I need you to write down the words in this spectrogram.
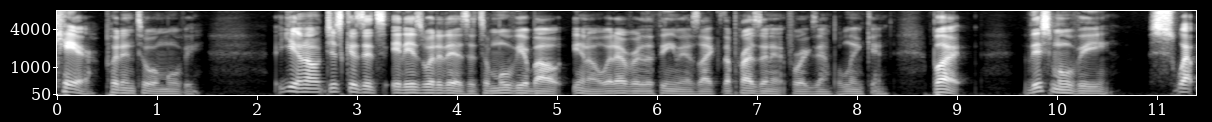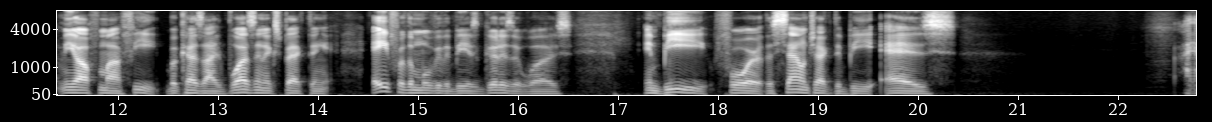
care put into a movie you know just because it's it is what it is it's a movie about you know whatever the theme is like the president for example lincoln but this movie swept me off my feet because i wasn't expecting a for the movie to be as good as it was and b for the soundtrack to be as i,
